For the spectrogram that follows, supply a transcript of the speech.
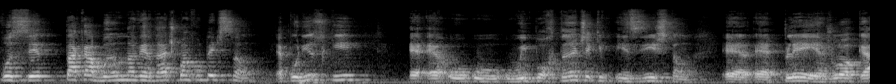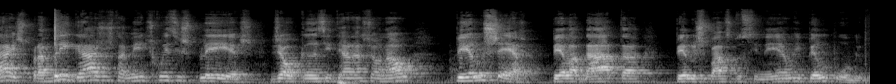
você está acabando, na verdade, com a competição. É por isso que é, é o, o, importante é que existam é, é players locais para brigar justamente com esses players de alcance internacional pelo share, pela data, pelo espaço do cinema e pelo público.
